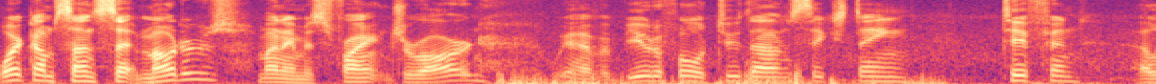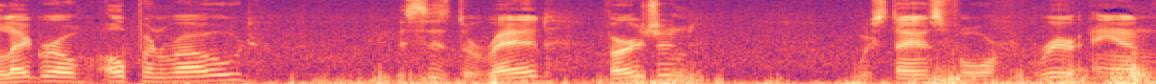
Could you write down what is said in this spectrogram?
Welcome Sunset Motors. My name is Frank Gerard. We have a beautiful 2016 Tiffin Allegro Open Road. This is the red version, which stands for rear end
